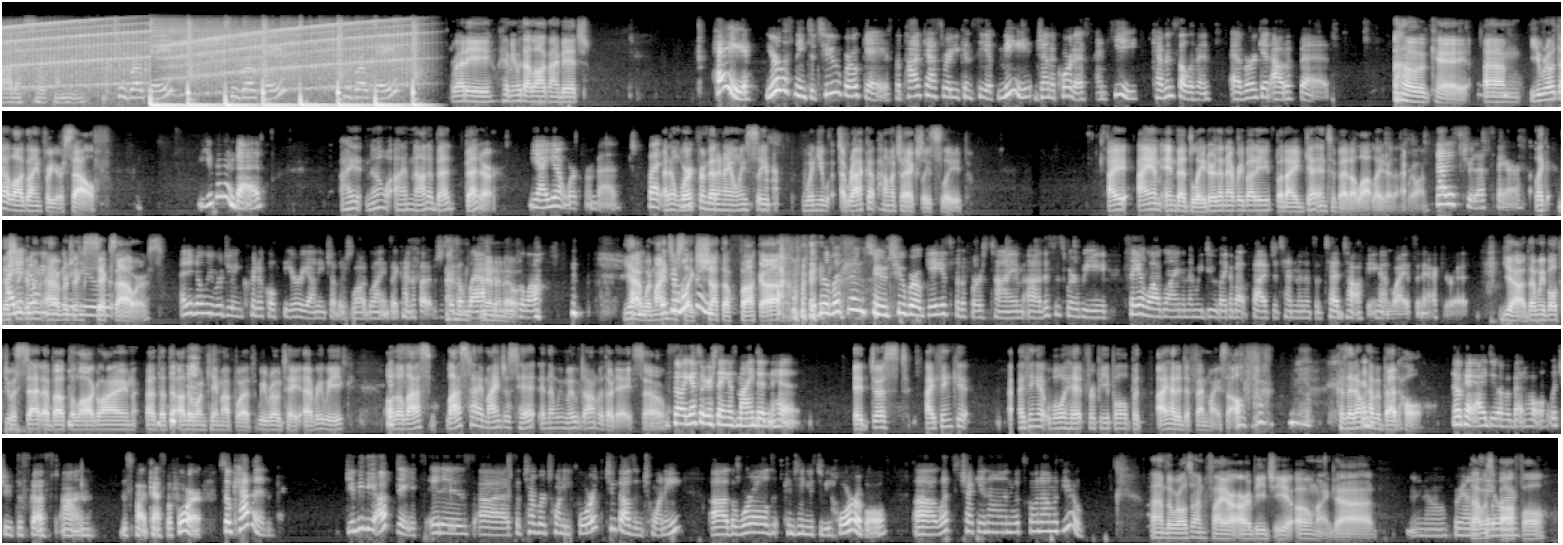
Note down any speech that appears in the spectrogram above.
Wow, that's so funny. Two broke gays. Two broke gays. Two broke gays. Ready? Hit me with that log line, bitch. Hey, you're listening to Two Broke Gays, the podcast where you can see if me, Jenna Cordes, and he, Kevin Sullivan, ever get out of bed. Okay. Um, you wrote that log line for yourself. You've been in bed. I no, I'm not a bed better. Yeah, you don't work from bed. But I don't work from bed and I only sleep when you rack up how much I actually sleep. I I am in bed later than everybody, but I get into bed a lot later than everyone. That is true. That's fair. Like this I week didn't I've know been we were averaging do- six hours. I didn't know we were doing critical theory on each other's log lines. I kind of thought it was just like a laugh no, no, and no. move along. Yeah, Um, when mine's just like shut the fuck up. if you're listening to Two Broke Gays for the first time, uh, this is where we say a log line and then we do like about five to ten minutes of TED talking on why it's inaccurate. Yeah, then we both do a set about the log line uh, that the other one came up with. We rotate every week. Although It's- last last time mine just hit and then we moved on with our day. So So I guess what you're saying is mine didn't hit. it just I think it I think it will hit for people, but I had to defend myself because I don't And- have a bed hole. Okay, I do have a bed hole, which we've discussed on this podcast before. So, Kevin, give me the updates. It is uh, September 24th, 2020. Uh, the world continues to be horrible. Uh, let's check in on what's going on with you. Um, the world's on fire, RBG. Oh my God, I know, Breonna that was Taylor. awful.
